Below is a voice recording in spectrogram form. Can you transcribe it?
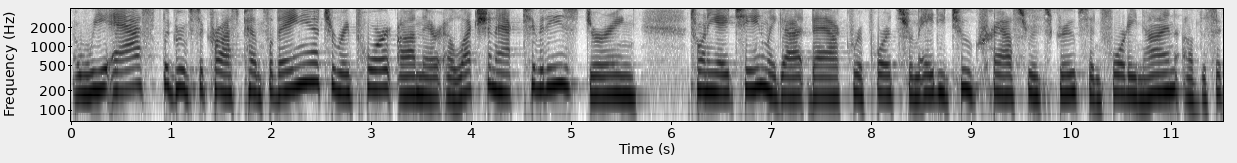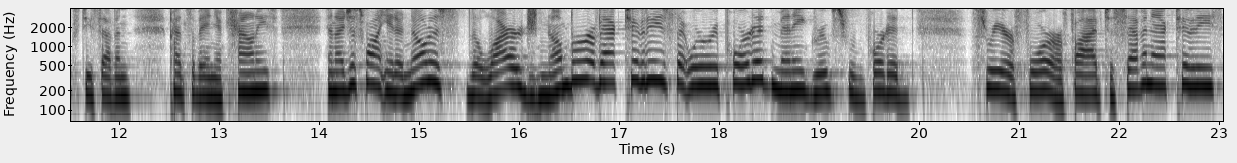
We asked the groups across Pennsylvania to report on their election activities during 2018, we got back reports from 82 grassroots groups in 49 of the 67 Pennsylvania counties. And I just want you to notice the large number of activities that were reported. Many groups reported three or four or five to seven activities.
